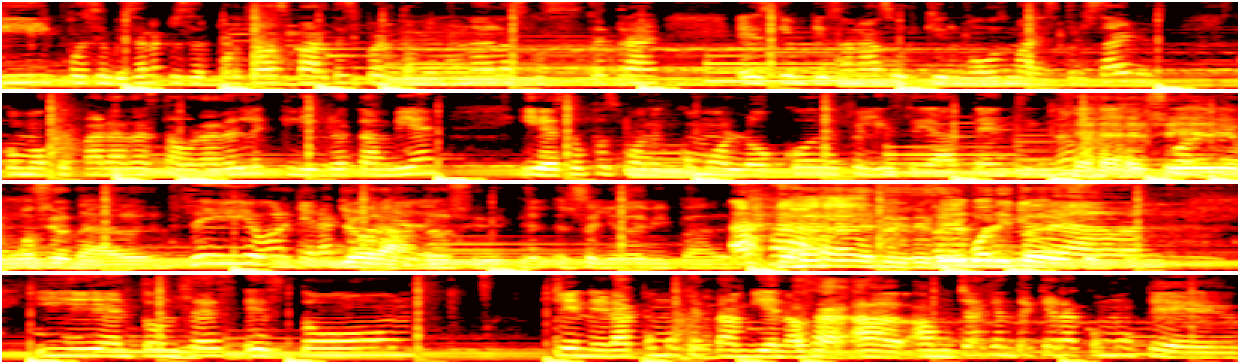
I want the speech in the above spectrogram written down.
y pues empiezan a crecer por todas partes, pero también una de las cosas que trae es que empiezan a surgir nuevos maestros aires, como que para restaurar el equilibrio también. Y eso pues pone como loco de felicidad a Tenzin, ¿no? sí, porque, emocionado. Sí, porque era Llorando, como sí, el, sueño de mi padre. sí, sí, sí, bonito eso. Y entonces esto genera como que también, o sea, a, a mucha gente que era como que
